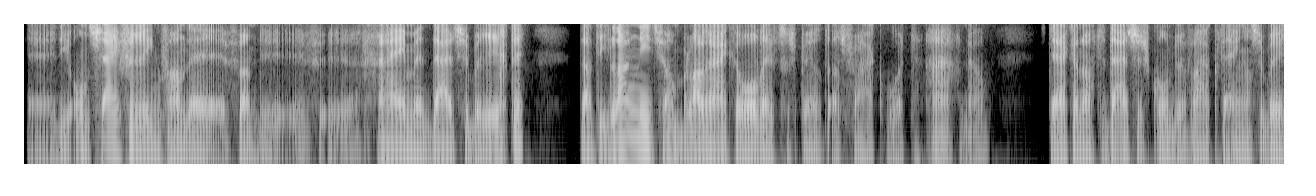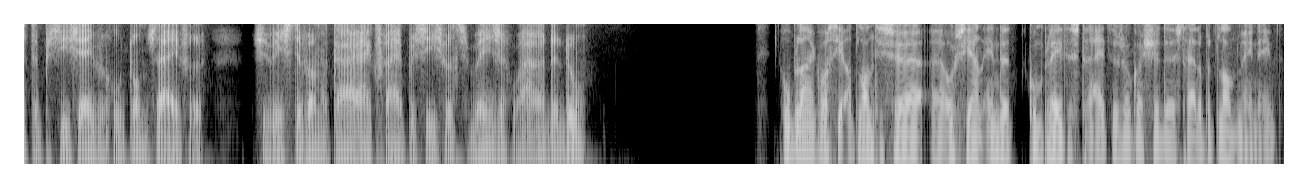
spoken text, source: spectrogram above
eh, die ontcijfering van de, van de eh, geheime Duitse berichten. dat die lang niet zo'n belangrijke rol heeft gespeeld als vaak wordt aangenomen. Sterker nog, de Duitsers konden vaak de Engelse berichten precies even goed ontcijferen. Ze wisten van elkaar eigenlijk vrij precies wat ze bezig waren te doen. Hoe belangrijk was die Atlantische eh, Oceaan in de complete strijd? Dus ook als je de strijd op het land meeneemt.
